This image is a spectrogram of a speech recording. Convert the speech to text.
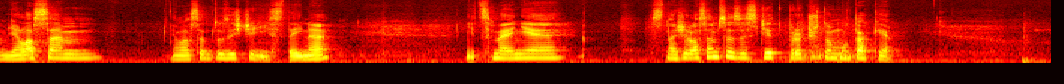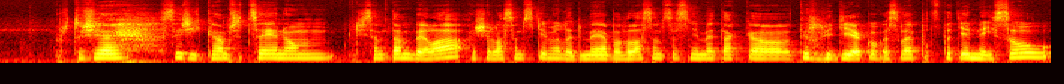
Měla jsem, měla jsem to zjištění stejné, Nicméně snažila jsem se zjistit, proč tomu tak je. Protože si říkám přece jenom, když jsem tam byla a žila jsem s těmi lidmi a bavila jsem se s nimi, tak uh, ty lidi jako ve své podstatě nejsou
